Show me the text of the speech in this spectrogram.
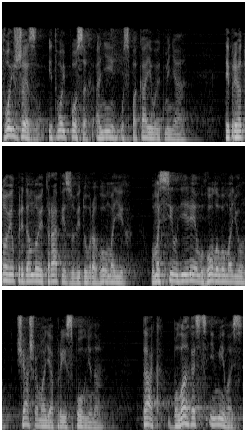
Твой жезл и Твой посох, они успокаивают меня. Ты приготовил предо мною трапезу, виду врагов моих, умастил елеем голову мою, чаша моя преисполнена. Так благость и милость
